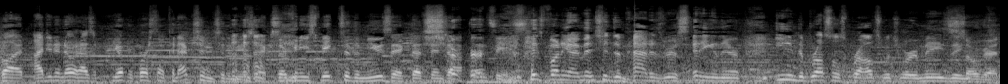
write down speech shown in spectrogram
but I didn't know it has. A, you have a personal connection to the music. so can you speak to the music that's in Jock Lindsey's? It's funny. I mentioned to Matt as we were sitting in there eating the Brussels sprouts, which were amazing. So good.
